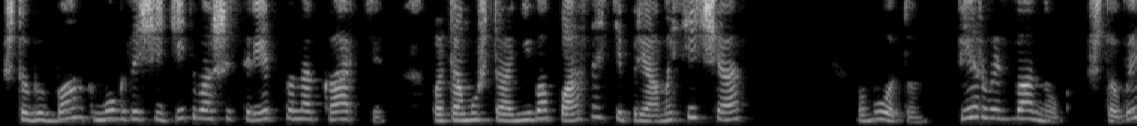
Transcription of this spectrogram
чтобы банк мог защитить ваши средства на карте, потому что они в опасности прямо сейчас. Вот он, первый звонок, что вы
